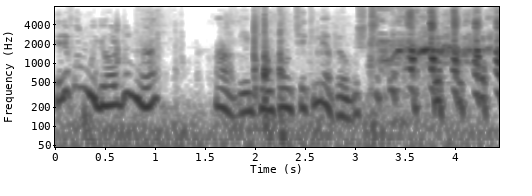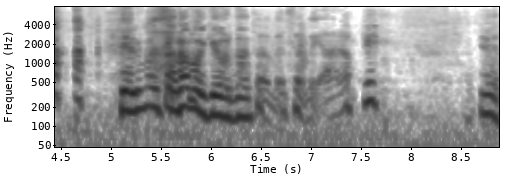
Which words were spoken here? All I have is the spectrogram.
Telefonumu gördün mü? Ha benim telefonum çekim yapıyormuş. Telefon sana bakıyor oradan. tövbe tövbe yarabbi. Evet.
